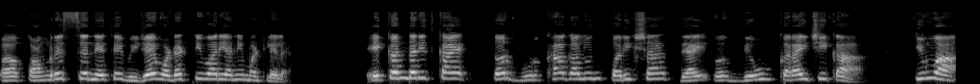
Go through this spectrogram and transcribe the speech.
काँग्रेसचे नेते विजय वडट्टीवार यांनी म्हटलेलं आहे. एकंदरीत काय तर बुरखा घालून परीक्षा द्याय देऊ करायची का? किंवा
